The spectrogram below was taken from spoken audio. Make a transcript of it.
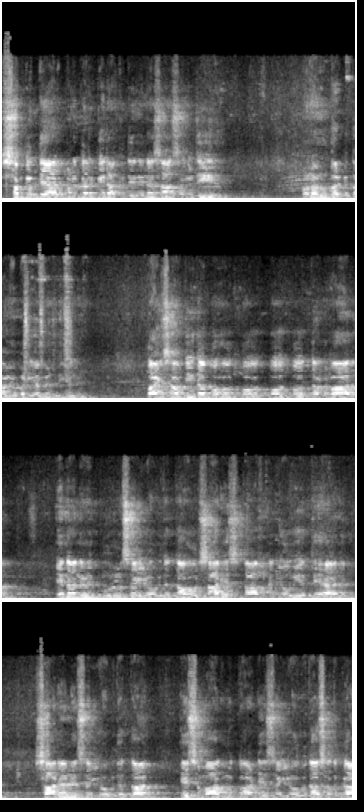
ਸੰਗਤ ਤੇ ਅਰਪਣ ਕਰਕੇ ਰੱਖਦੇ ਨੇ ਨਾ ਸਾਧ ਸੰਗਤ ਜੀ ਉਹਨਾਂ ਨੂੰ ਬਰਕਤਾਂ ਵੀ ਬੜੀਆਂ ਮਿਲਦੀਆਂ ਨੇ। ਭਾਈ ਸਾਹਿਬ ਜੀ ਦਾ ਬਹੁਤ ਬਹੁਤ ਬਹੁਤ ਬਹੁਤ ਧੰਨਵਾਦ। ਇਹਨਾਂ ਨੇ ਵੀ ਪੂਰਨ ਸਹਿਯੋਗ ਦਿੱਤਾ। ਹੋਰ ਸਾਰੇ ਸਟਾਫ ਨੇ ਜੋ ਵੀ ਇੱਥੇ ਹੈ ਨੇ, ਸਾਰਿਆਂ ਨੇ ਸਹਿਯੋਗ ਦਿੱਤਾ। ਇਹ ਸਮਾਗਮ ਤੁਹਾਡੇ ਸਹਿਯੋਗ ਦਾ ਸਦਕਾ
